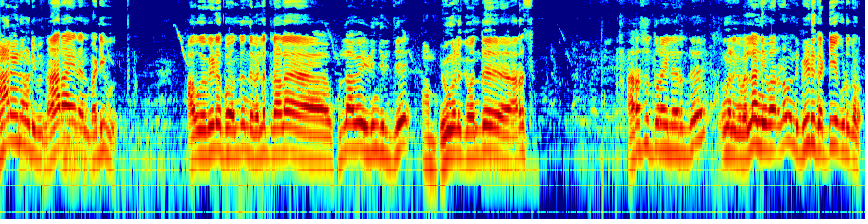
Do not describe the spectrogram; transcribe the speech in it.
நாராயண வடிவு. நாராயணன் வடிவு. அவங்க வீடு இப்போ வந்து இந்த வெள்ளத்தினால ஃபுல்லாவே இடிஞ்சிருச்சு. இவங்களுக்கு வந்து அரசு அரசு துறையில இருந்து இவங்களுக்கு வெள்ள நிவாரணம் இந்த வீடு கட்டியே கொடுக்கணும்.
